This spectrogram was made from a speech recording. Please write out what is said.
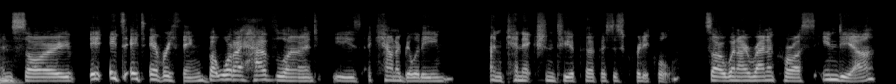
And Mm. so it, it's it's everything. But what I have learned is accountability and connection to your purpose is critical. So when I ran across India,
